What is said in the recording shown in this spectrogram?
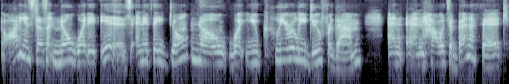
the audience doesn't know what it is. And if they don't know what you clearly do for them and, and how it's a benefit,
